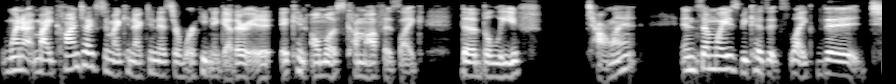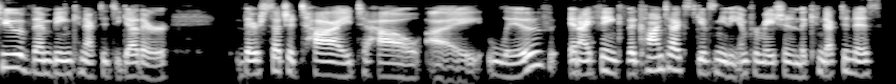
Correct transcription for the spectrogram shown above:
when I, my context and my connectedness are working together, it, it can almost come off as like the belief talent in some ways because it's like the two of them being connected together there's such a tie to how I live. And I think the context gives me the information, and the connectedness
